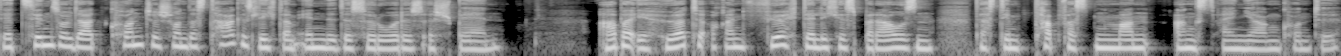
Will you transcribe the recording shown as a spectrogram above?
Der Zinnsoldat konnte schon das Tageslicht am Ende des Rohres erspähen aber er hörte auch ein fürchterliches Brausen, das dem tapfersten Mann Angst einjagen konnte.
